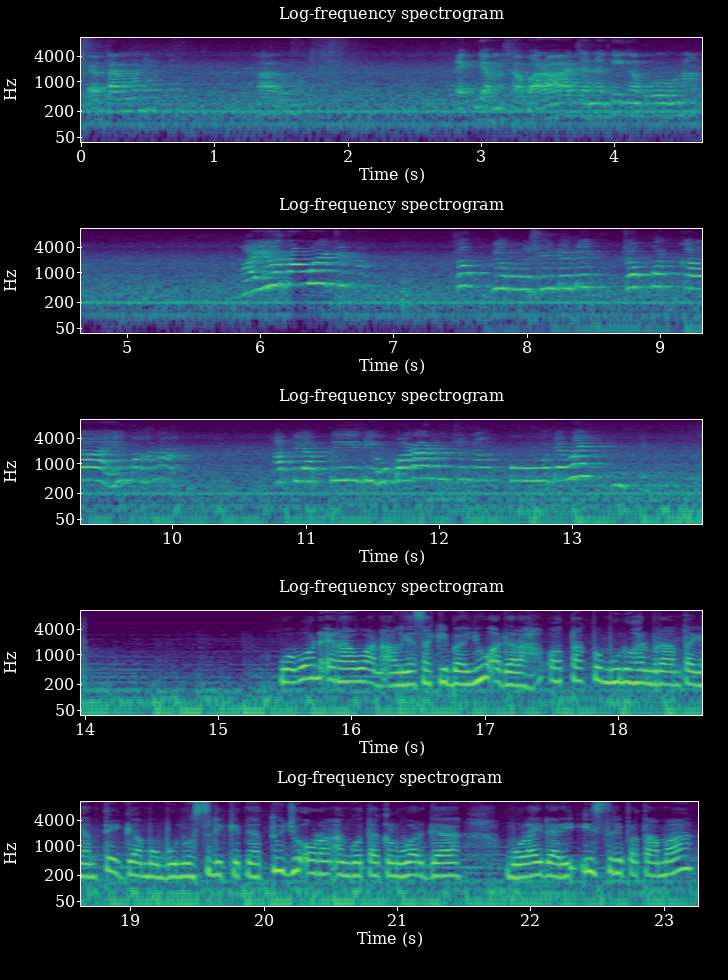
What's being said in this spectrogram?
datang mana teh karu rek jam sabaraha cenah ki ngabuluna Ayo nawe cenah. Sok jeung si Dedek copot ka imahna. Api-api di ubaran cenah ku dewek. Wawon Erawan alias Aki Banyu adalah otak pembunuhan berantai yang tega membunuh sedikitnya tujuh orang anggota keluarga, mulai dari istri pertama,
